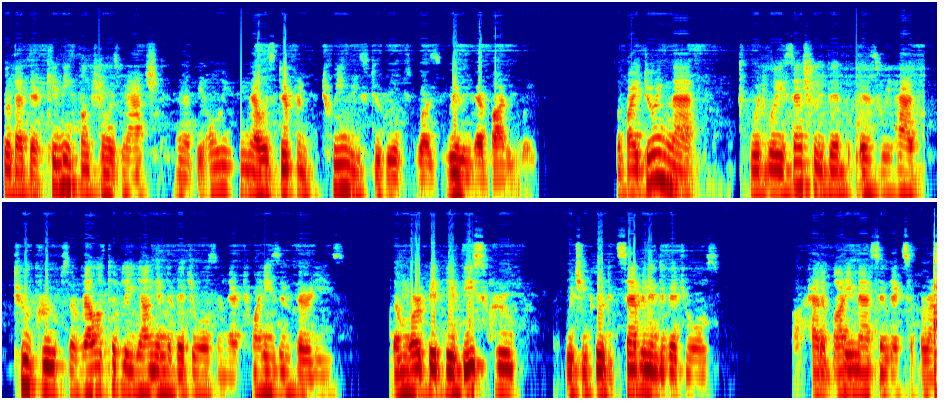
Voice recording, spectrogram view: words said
so that their kidney function was matched and that the only thing that was different between these two groups was really their body weight. So by doing that, what we essentially did is we had two groups of relatively young individuals in their 20s and 30s. The morbidly obese group, which included seven individuals, had a body mass index of around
